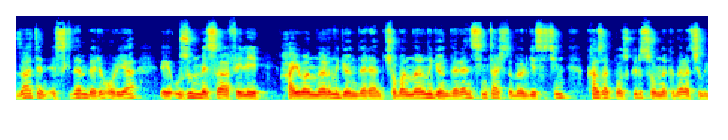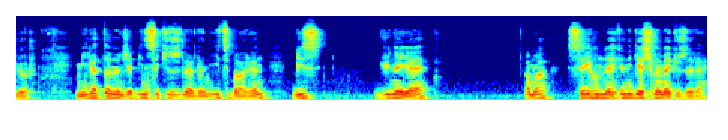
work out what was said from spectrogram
zaten eskiden beri oraya e, uzun mesafeli hayvanlarını gönderen, çobanlarını gönderen Sintaşlı bölgesi için Kazak bozkırı sonuna kadar açılıyor. Milattan önce 1800'lerden itibaren biz güneye ama Seyhun Nehri'ni geçmemek üzere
